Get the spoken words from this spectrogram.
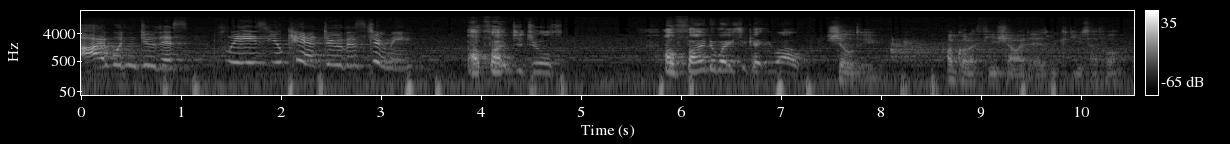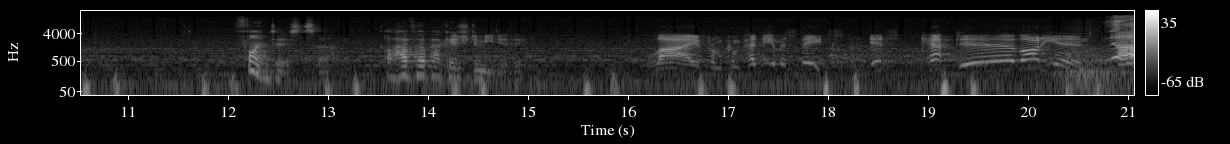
I wouldn't do this. Please, you can't do this to me. I'll find you, Jules. I'll find a way to get you out. She'll do. I've got a few show ideas we could use her for. Fine taste, sir. I'll have her packaged immediately. Live from Compendium Estates, it's Captive Audience. No!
